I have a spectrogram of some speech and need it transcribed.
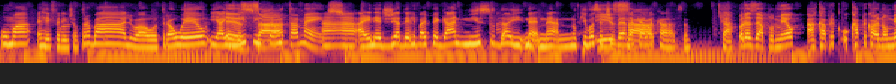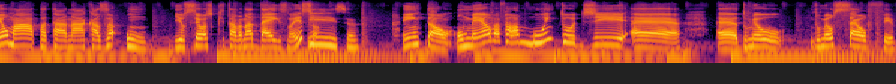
uma é referente ao trabalho, a outra ao eu. E aí, Exatamente. nisso, então. A, a energia dele vai pegar nisso daí, né? né no que você Exato. tiver naquela casa. Tá. Por exemplo, meu, Capri, o Capricórnio no meu mapa tá na casa 1. E o seu acho que tava na 10, não é isso? Isso. Então, o meu vai falar muito de é, é, do meu do meu self,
